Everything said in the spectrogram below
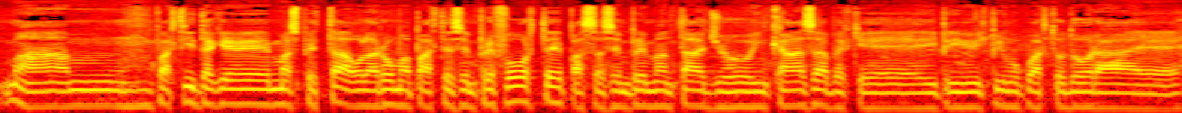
Ma mm, partita che mi aspettavo, la Roma parte sempre forte, passa sempre in vantaggio in casa perché primi, il primo quarto d'ora è,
